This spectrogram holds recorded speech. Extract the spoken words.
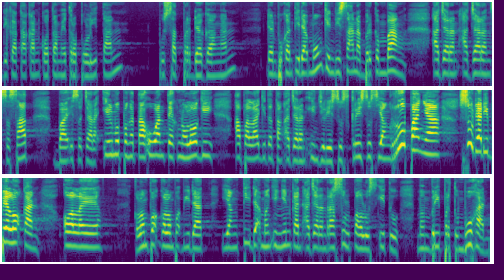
Dikatakan kota metropolitan, pusat perdagangan, dan bukan tidak mungkin di sana berkembang ajaran-ajaran sesat baik secara ilmu pengetahuan teknologi apalagi tentang ajaran Injil Yesus Kristus yang rupanya sudah dibelokkan oleh kelompok-kelompok bidat yang tidak menginginkan ajaran Rasul Paulus itu memberi pertumbuhan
